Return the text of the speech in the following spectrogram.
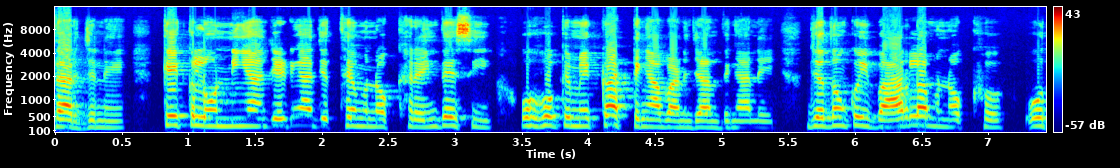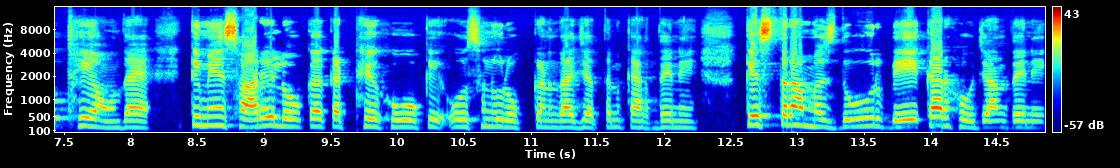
ਦਰਜ ਨੇ ਕਿ ਕਲੋਨੀਆਂ ਜਿਹੜੀਆਂ ਜਿੱਥੇ ਮਨੁੱਖ ਰਹਿੰਦੇ ਸੀ, ਉਹ ਕਿਵੇਂ ਘਾਟੀਆਂ ਬਣ ਜਾਂਦੀਆਂ ਨੇ। ਜਦੋਂ ਕੋਈ ਬਾਹਰਲਾ ਮਨੁੱਖ ਉੱਥੇ ਆਉਂਦਾ ਹੈ, ਕਿਵੇਂ ਸਾਰੇ ਲੋਕ ਇਕੱਠੇ ਹੋ ਕੇ ਉਸ ਨੂੰ ਰੋਕਣ ਦਾ ਯਤਨ ਕਰਦੇ ਨੇ, ਕਿਸ ਤਰ੍ਹਾਂ ਮਜ਼ਦੂਰ ਬੇਘਰ ਹੋ ਜਾਂਦੇ ਨੇ,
